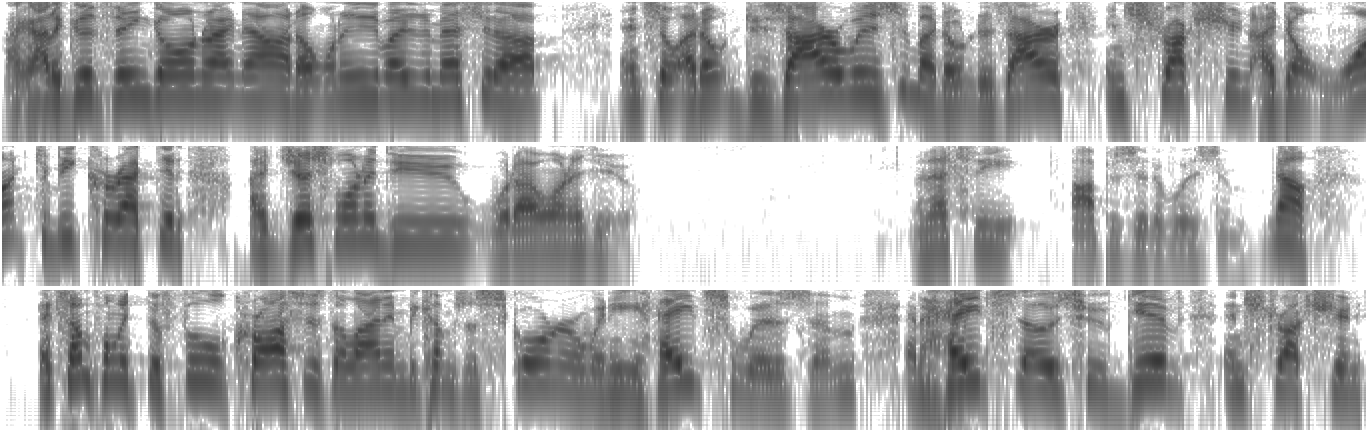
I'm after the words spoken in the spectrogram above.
I got a good thing going right now. I don't want anybody to mess it up. And so I don't desire wisdom. I don't desire instruction. I don't want to be corrected. I just want to do what I want to do. And that's the opposite of wisdom. Now, at some point, the fool crosses the line and becomes a scorner when he hates wisdom and hates those who give instruction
